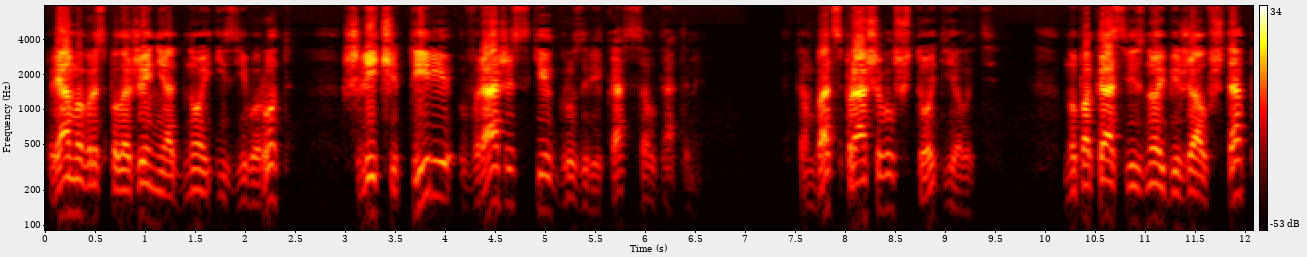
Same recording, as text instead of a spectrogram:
прямо в расположении одной из его рот, шли четыре вражеских грузовика с солдатами. Комбат спрашивал, что делать. Но пока связной бежал в штаб,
